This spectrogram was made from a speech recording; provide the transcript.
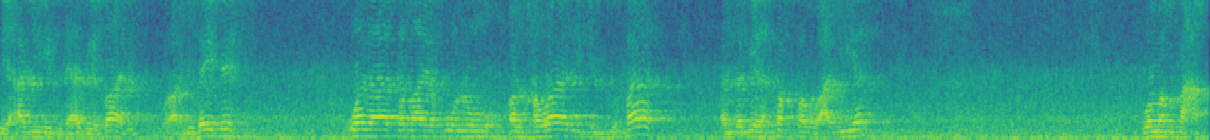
في علي بن أبي طالب وأهل بيته ولا كما يقول الخوارج الجفاة الذين كفروا عليا ومن معه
